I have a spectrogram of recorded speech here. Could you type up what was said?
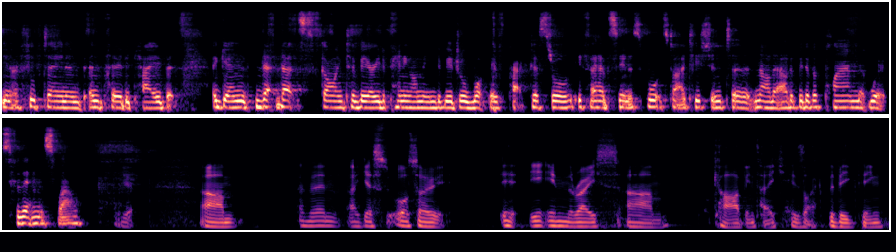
you know 15 and, and 30k but again that that's going to vary depending on the individual what they've practiced or if they have seen a sports dietitian to nut out a bit of a plan that works for them as well yeah um, and then I guess also in the race, um, carb intake is like the big thing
